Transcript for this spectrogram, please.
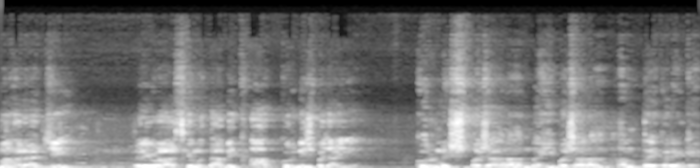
महाराज जी रिवाज के मुताबिक आप कुर्निश बजाइए। कुर्निश बजाना नहीं बजाना हम तय करेंगे।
